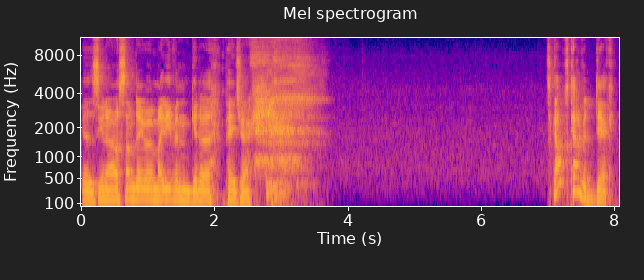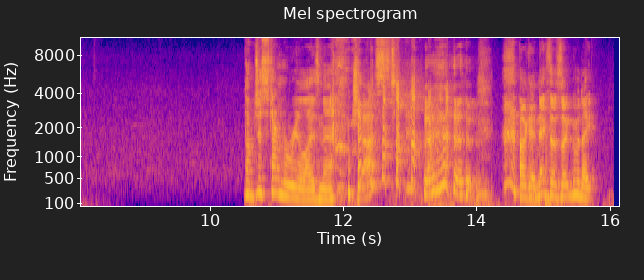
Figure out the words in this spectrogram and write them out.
Because, you know, someday we might even get a paycheck. Scott was kind of a dick. I'm just starting to realize now. just. okay, next episode. Good night.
